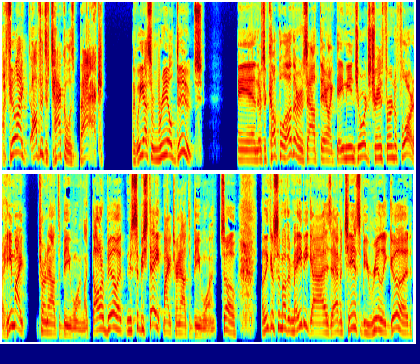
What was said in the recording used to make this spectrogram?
I feel like offensive tackle is back. Like we got some real dudes. And there's a couple others out there, like Damieon George transferring to Florida. He might turn out to be one. Like Dollar Bill at Mississippi State might turn out to be one. So I think there's some other maybe guys that have a chance to be really good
